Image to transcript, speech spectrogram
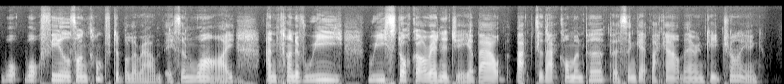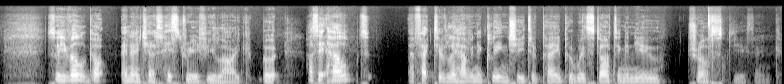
what what feels uncomfortable around this and why, and kind of re restock our energy about back to that common purpose and get back out there and keep trying. So you've all got NHS history, if you like, but has it helped effectively having a clean sheet of paper with starting a new trust? Do you think?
